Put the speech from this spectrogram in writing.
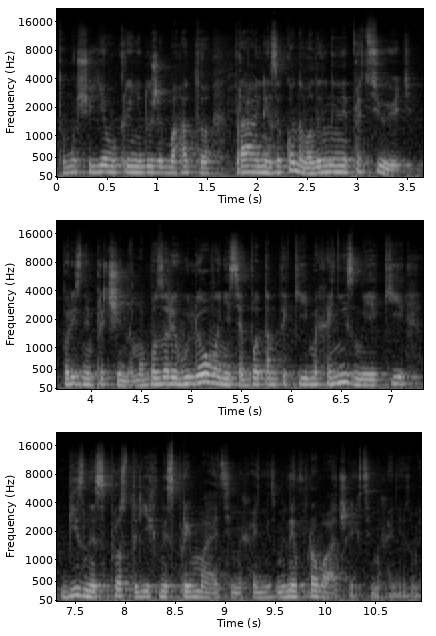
тому що є в Україні дуже багато правильних законів, але вони не працюють по різним причинам або зарегульованість, або там такі механізми, які бізнес просто їх не сприймає. Ці механізми, не впроваджує їх ці механізми.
